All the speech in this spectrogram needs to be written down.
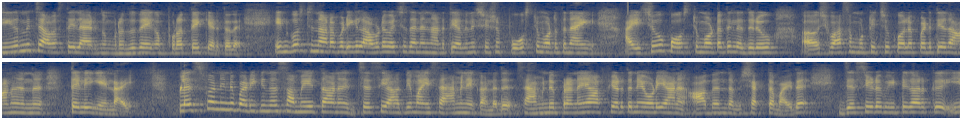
ജീർണിച്ച അവസ്ഥയിലായിരുന്നു മൃതദേഹം പുറത്തേക്ക് എടുത്തത്. ഇൻക്വസ്റ്റ് നടപടികൾ അവിടെ വെച്ച് തന്നെ നടത്തി. അതിനുശേഷം പോസ്റ്റ്മോർട്ടത്തിനായി അയച്ചു. പോസ്റ്റ്മോർട്ടത്തിൽ ഇതൊരു ശ്വാസം മുട്ടിച്ച് കൊലപ്പെടുത്തിയതാണ് എന്ന് തെളിയുകയുണ്ടായി. പ്ലസ് വണ്ണിന് പഠിക്കുന്ന സമയത്താണ് ജെസ്സി ആദ്യമായി സാമിനെ കണ്ടത്. സാമിന്റെ പ്രണയ അഭ്യർത്ഥനയോടെയാണ് ആ ബന്ധം ശക്തമായത്. ജെസ്സിയുടെ വീട്ടുകാർക്ക് ഈ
